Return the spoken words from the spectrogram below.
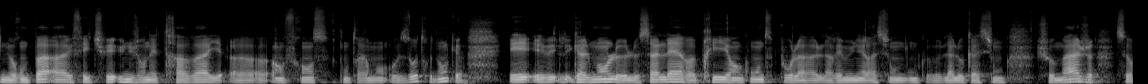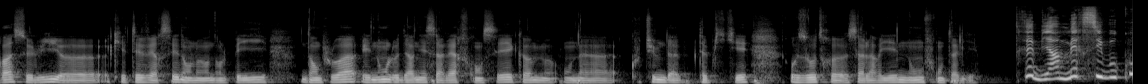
Ils n'auront pas à effectuer une journée de travail en France, contrairement aux autres. Donc. Et, également, le, salaire pris en compte pour la, rémunération, donc l'allocation chômage, sera celui qui était versé dans dans le pays d'emploi et non le dernier salaire français, comme on a coutume d'appliquer aux autres salariés non frontaliers. Très bien. Merci beaucoup,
